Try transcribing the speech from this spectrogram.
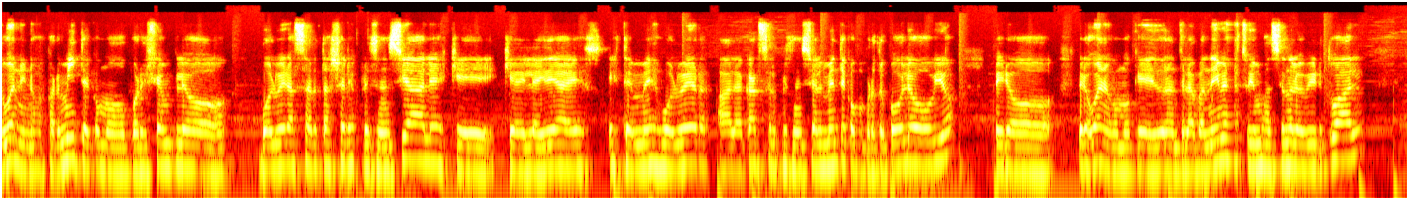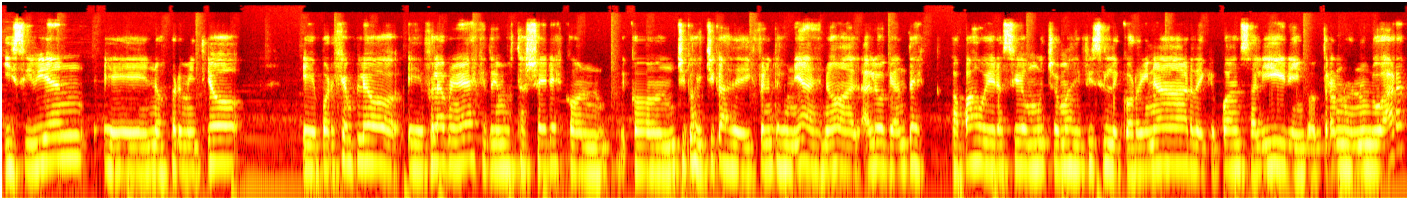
bueno, y nos permite como por ejemplo volver a hacer talleres presenciales, que, que, la idea es este mes volver a la cárcel presencialmente con protocolo obvio, pero, pero bueno, como que durante la pandemia estuvimos haciéndolo virtual y si bien eh, nos permitió, eh, por ejemplo, eh, fue la primera vez que tuvimos talleres con, chicos y chicas de diferentes unidades, ¿no? Algo que antes capaz hubiera sido mucho más difícil de coordinar, de que puedan salir y encontrarnos en un lugar.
